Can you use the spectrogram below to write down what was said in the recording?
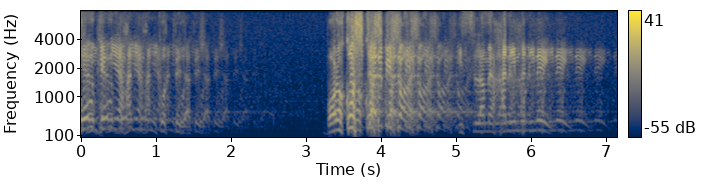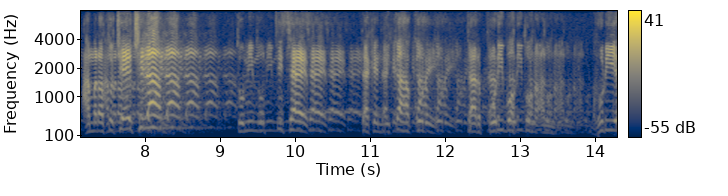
বউকে নিয়ে হানিমুন করতে যাচ্ছে। বড় কষ্টের বিষয়। ইসলামে হানিমুন নেই। আমরা তো চেয়েছিলাম তুমি মুফতি সাহেব তাকে নিকাহ করে তার পরিবর্তন আনবে ঘুরিয়ে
